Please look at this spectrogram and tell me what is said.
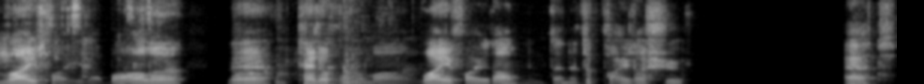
Wi-Fi ile bağlı ve telefonuma Wi-Fi'den interneti paylaşıyor. Evet.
